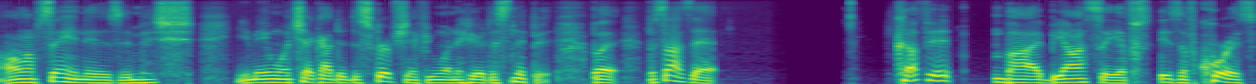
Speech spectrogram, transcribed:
All i'm saying is you may want to check out the description if you want to hear the snippet. But besides that cuff it by beyonce is of course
